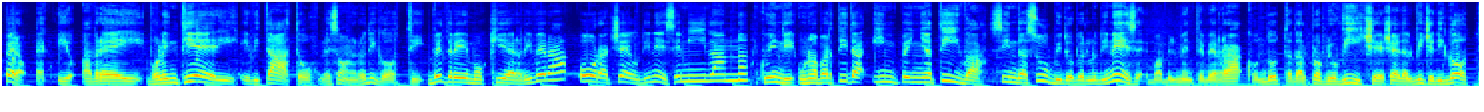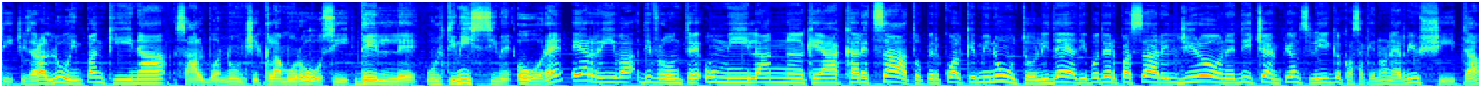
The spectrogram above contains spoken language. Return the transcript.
però ecco, io avrei volentieri evitato l'esonero di Gotti, vedremo chi arriverà, ora c'è Udinese Milan, quindi una partita impegnativa sin da subito per l'Udinese, probabilmente verrà condotta dal proprio vice, cioè dal vice di Gotti, ci sarà lui in panchina, salvo annunci clamorosi delle ultimissime ore e arriva di fronte un Milan che ha accarezzato per qualche minuto l'idea di poter passare il girone di Champions League, cosa che non è riuscita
